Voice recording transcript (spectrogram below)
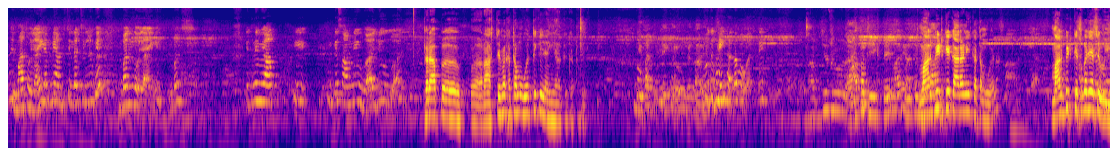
कोई बात हो जाएगी अपने आप चिल्ला चिल्लू के बंद हो जाएँगे बस। इतने में आप ही इनके सामने हुआ जो हुआ फिर आप रास्ते में खत्म हुए थे कि यहीं आके खत्म हुए? तो वो तो वहीं खत्म हो गए थे। मारपीट के कारण ही खत्म हुए ना? मारपीट किस वजह से हुई?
